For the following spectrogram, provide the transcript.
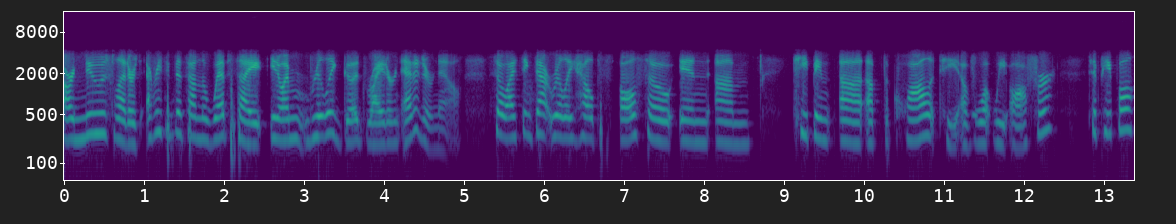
our newsletters, everything that's on the website, you know, I'm really good writer and editor now. So I think that really helps also in um, keeping uh, up the quality of what we offer to people.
